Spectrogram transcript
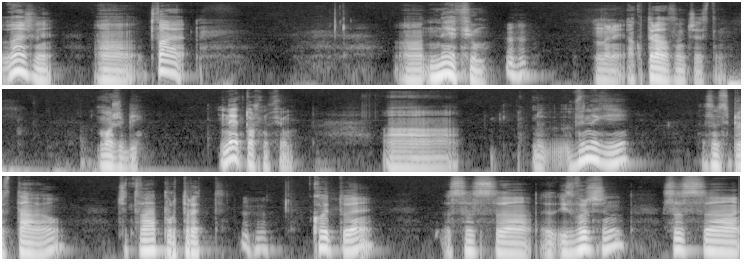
Знаеш ли, а, това е. А, не е филм. Мгм. Нали, ако трябва да съм честен. Може би. Не е точно филм. А, винаги съм си представил, че това е портрет, Мгм. който е с, а, извършен с а,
